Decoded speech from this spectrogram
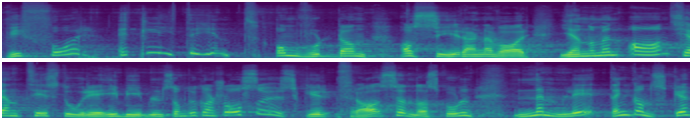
Vi får et lite hint om hvordan asyrerne var gjennom en annen kjent historie i Bibelen, som du kanskje også husker fra søndagsskolen, nemlig den ganske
